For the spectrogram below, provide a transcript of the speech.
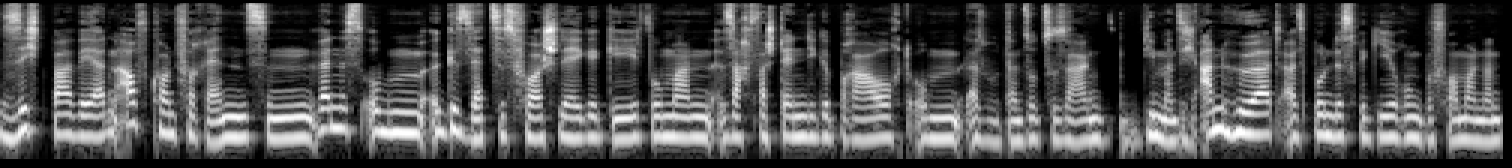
sichtbar werden auf Konferenzen, wenn es um Gesetzesvorschläge geht, wo man Sachverständige braucht, um also dann sozusagen, die man sich anhört als Bundesregierung, bevor man dann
